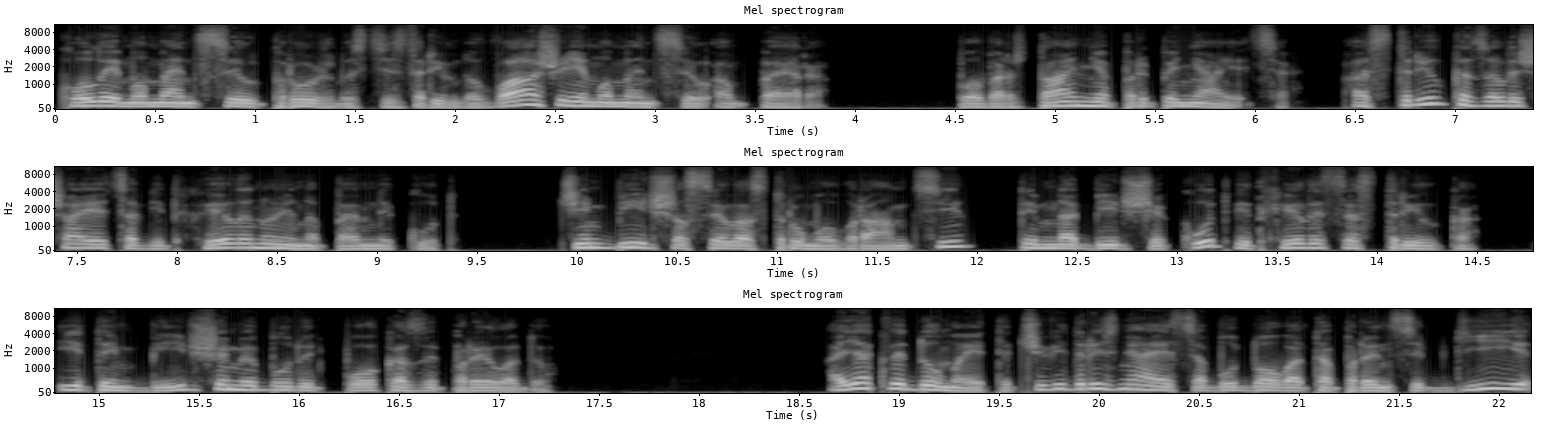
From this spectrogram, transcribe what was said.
Коли момент сил пружності зрівноважує момент сил Ампера, повертання припиняється, а стрілка залишається відхиленою на певний кут. Чим більша сила струму в рамці, тим на більший кут відхилиться стрілка, і тим більшими будуть покази приладу. А як ви думаєте, чи відрізняється будова та принцип дії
